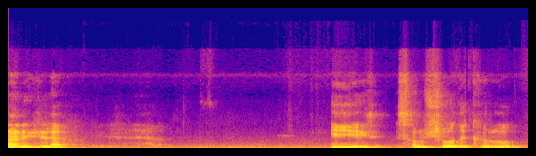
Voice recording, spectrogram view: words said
ನಾನು ಹೇಳ ಈ ಸಂಶೋಧಕರು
